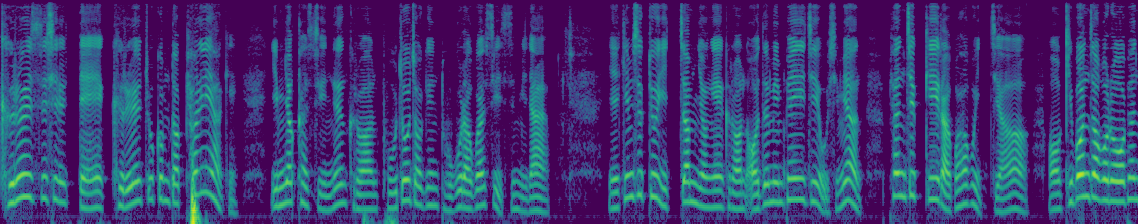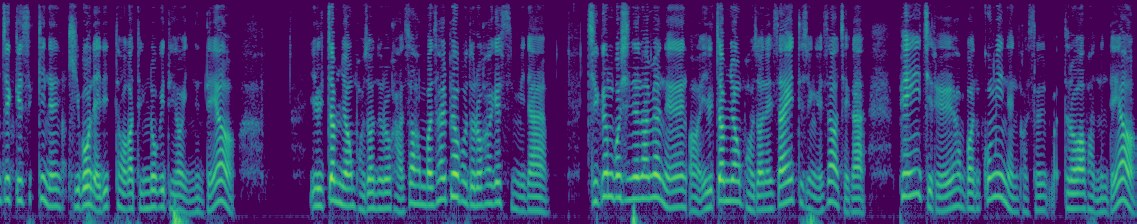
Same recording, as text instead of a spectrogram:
글을 쓰실 때 글을 조금 더 편리하게 입력할 수 있는 그러한 보조적인 도구라고 할 수 있습니다. 예, 김스큐 2.0의 그런 어드민 페이지에 오시면 편집기라고 하고 있죠. 어, 기본적으로 편집기 스키는 기본 에디터가 등록이 되어 있는데요. 1.0 버전으로 가서 한번 살펴보도록 하겠습니다. 지금 보시는 화면은 어, 1.0 버전의 사이트 중에서 제가 페이지를 한번 꾸미는 것을 들어와 봤는데요.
